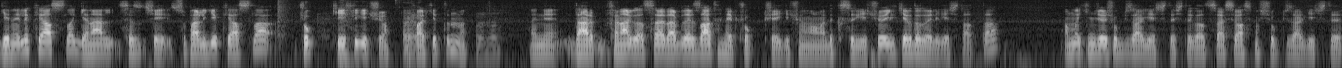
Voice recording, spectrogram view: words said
geneli kıyasla genel şey Süper Lig'e kıyasla çok keyifli geçiyor. Aynen. Fark ettin mi? Hı hı. Hani der, Fener Galatasaray derbileri zaten hep çok şey geçiyor normalde kısır geçiyor. İlk yarıda da öyle geçti hatta. Ama ikinci yarı çok güzel geçti. İşte Galatasaray Sivas maçı çok güzel geçti.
